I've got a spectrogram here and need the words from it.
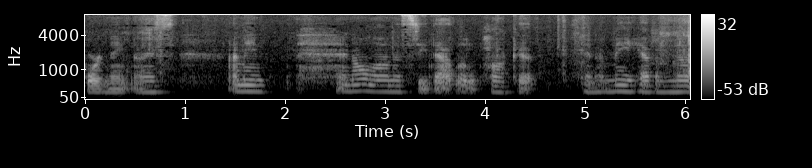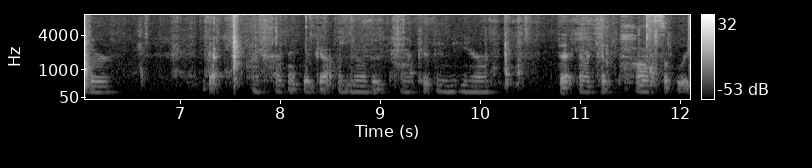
coordinate nice. I mean, in all honesty, that little pocket, and I may have another, yeah, I probably got another pocket in here that I could possibly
